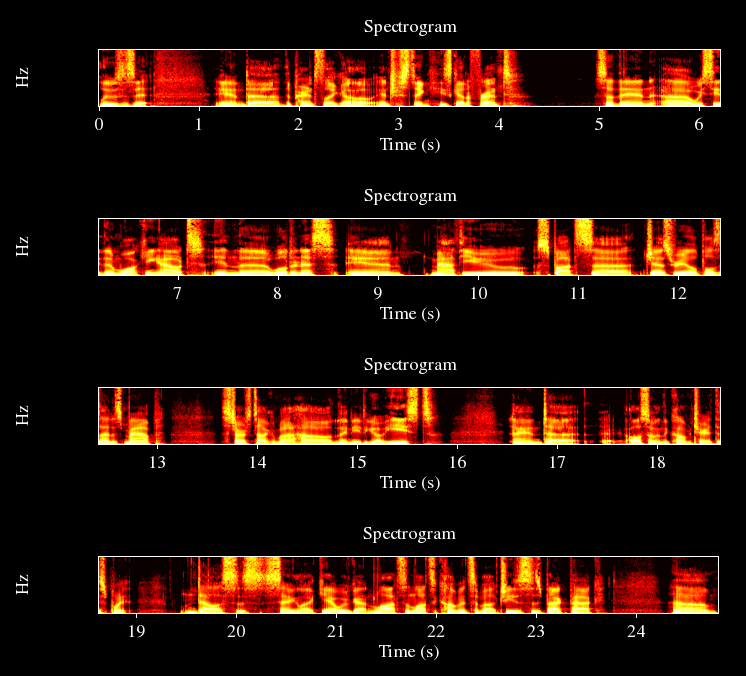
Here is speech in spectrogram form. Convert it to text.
loses it, and uh, the parents like, oh, interesting, he's got a friend. So then uh, we see them walking out in the wilderness, and Matthew spots uh, Jezreel, pulls out his map, starts talking about how they need to go east. And uh, also in the commentary at this point, Dallas is saying, like, yeah, we've gotten lots and lots of comments about Jesus's backpack. Um,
